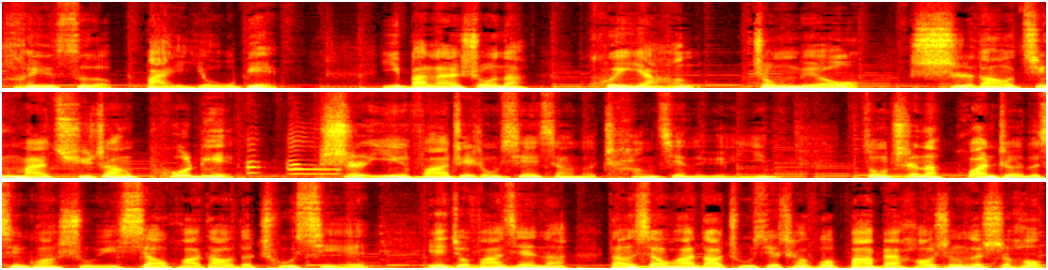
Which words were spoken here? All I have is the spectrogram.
黑色柏油便。一般来说呢，溃疡。肿瘤、食道静脉曲张破裂是引发这种现象的常见的原因。总之呢，患者的情况属于消化道的出血。研究发现呢，当消化道出血超过八百毫升的时候，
